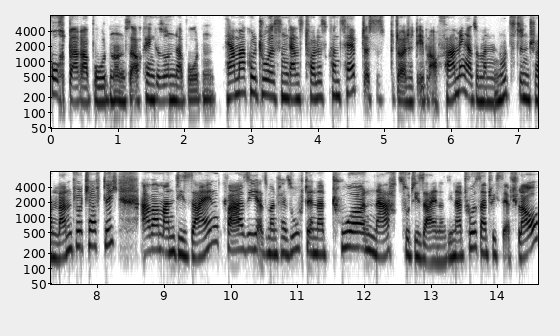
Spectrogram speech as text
fruchtbarer Boden und es ist auch kein gesunder Boden. Permakultur ist ein ganz tolles Konzept. Es bedeutet eben auch Farming, also man nutzt den schon landwirtschaftlich, aber man designt quasi, also man versucht der Natur nachzudesignen. Die Natur ist natürlich sehr schlau,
